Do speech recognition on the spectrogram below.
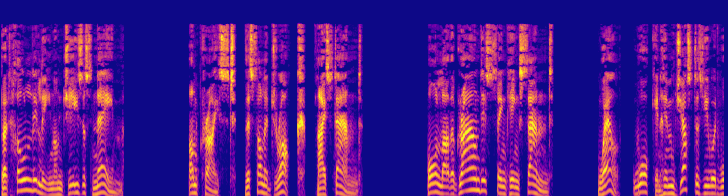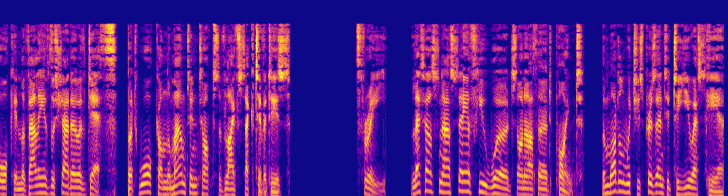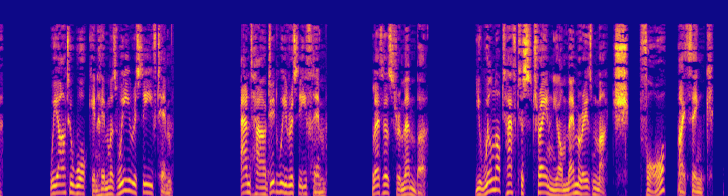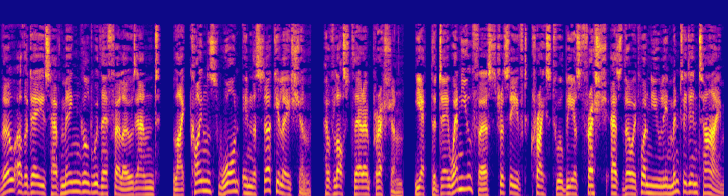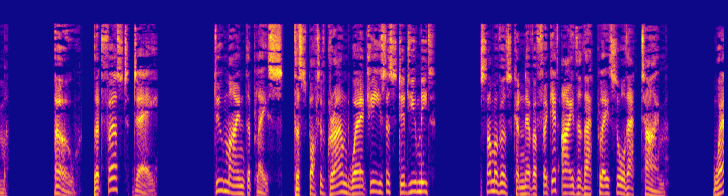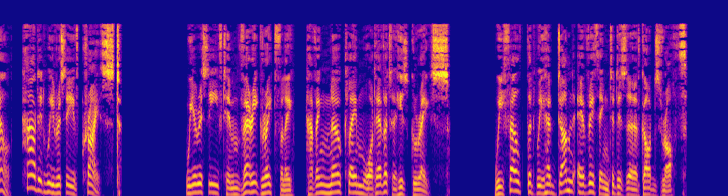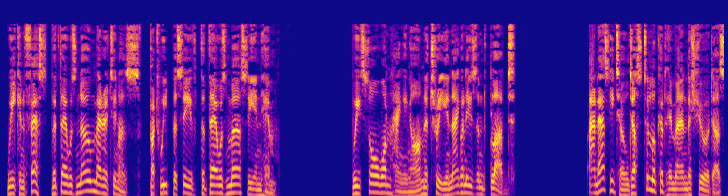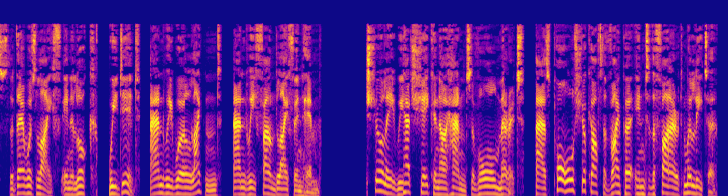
but wholly lean on Jesus' name. On Christ, the solid rock, I stand. All other ground is sinking sand. Well, walk in him just as you would walk in the valley of the shadow of death, but walk on the mountain tops of life's activities. 3. Let us now say a few words on our third point, the model which is presented to us here. We are to walk in him as we received him. And how did we receive him? Let us remember. You will not have to strain your memories much, for, I think, though other days have mingled with their fellows and, like coins worn in the circulation, have lost their impression, yet the day when you first received Christ will be as fresh as though it were newly minted in time. Oh, that first day! Do mind the place, the spot of ground where Jesus did you meet. Some of us can never forget either that place or that time. Well, how did we receive Christ? We received him very gratefully, having no claim whatever to his grace. We felt that we had done everything to deserve God's wrath. We confessed that there was no merit in us, but we perceived that there was mercy in him. We saw one hanging on a tree in agonies and blood. And as he told us to look at him and assured us that there was life in a look, we did, and we were lightened, and we found life in him. Surely we had shaken our hands of all merit, as Paul shook off the viper into the fire at Melita.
